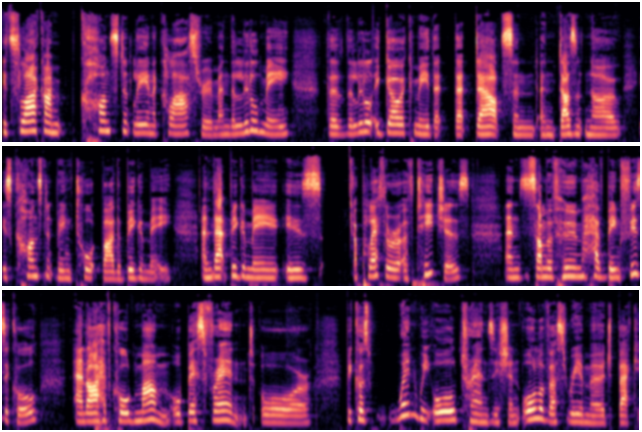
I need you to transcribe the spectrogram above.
It's like I'm constantly in a classroom and the little me, the, the little egoic me that, that doubts and, and doesn't know is constant being taught by the bigger me. And that bigger me is a plethora of teachers and some of whom have been physical and I have called mum or best friend or Because when we all transition, all of us re-emerge back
